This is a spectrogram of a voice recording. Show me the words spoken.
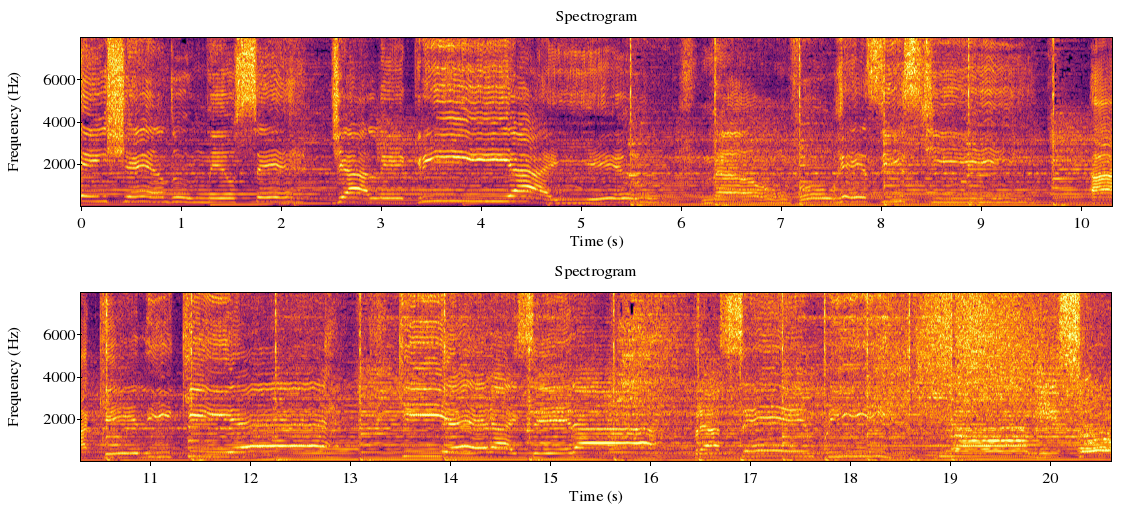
enchendo meu ser de alegria. E eu não vou resistir àquele que soul.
